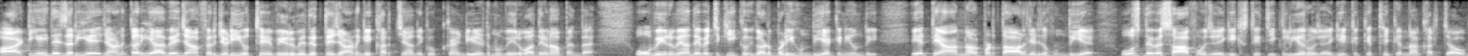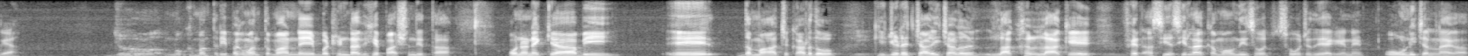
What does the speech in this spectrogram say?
ਆਰਟੀਆਈ ਦੇ ਜ਼ਰੀਏ ਜਾਣਕਾਰੀ ਆਵੇ ਜਾਂ ਫਿਰ ਜਿਹੜੀ ਉੱਥੇ ਵੇਰਵੇ ਦਿੱਤੇ ਜਾਣਗੇ ਖਰਚਿਆਂ ਦੇ, ਕਿਉਂਕਿ ਕੈਂਡੀਡੇਟ ਨੂੰ ਵੇਰਵਾ ਦੇਣਾ ਪੈਂਦਾ ਉਹ ਵੇਰਵਿਆਂ ਦੇ ਵਿੱਚ ਕੀ ਕੋਈ ਗੜਬੜੀ ਹੁੰਦੀ ਹੈ ਕਿ ਨਹੀਂ ਹੁੰਦੀ, ਇਹ ਧਿਆਨ ਨਾਲ ਪੜਤਾਲ ਜਿਹੜੀ ਹੁੰਦੀ ਹੈ, ਉਸ ਦੇ ਵਿੱਚ ਸਾਫ਼ ਹੋ ਜਾਏਗੀ ਕਿ ਸਥਿਤੀ ਕਲੀਅਰ ਹੋ ਜਾਏਗੀ ਕਿ ਕਿੱਥੇ ਕਿੰਨਾ ਖਰਚਾ ਹੋ ਗਿਆ। ਜਦੋਂ ਮੁੱਖ ਮੰਤਰੀ ਭਗਵੰਤ ਮਾਨ ਨੇ ਬਠਿੰਡਾ ਵਿਖੇ ਭਾਸ਼ਣ ਦਿੱਤਾ ਉਹਨਾਂ ਨੇ ਕਿਹਾ ਵੀ ਇਹ ਦਿਮਾਗ 'ਚ ਕੱਢ ਦਿਓ ਕਿ ਜਿਹੜੇ 40 40 ਲੱਖ ਲਾ ਕੇ ਫਿਰ ਅਸੀਂ ਅਸੀਂ ਲੱਖ ਕਮਾਉਣ ਦੀ ਸੋਚ ਸੋਚਦੇ ਹੈਗੇ ਨੇ ਉਹ ਨਹੀਂ ਚੱਲਣਾ ਹੈਗਾ।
